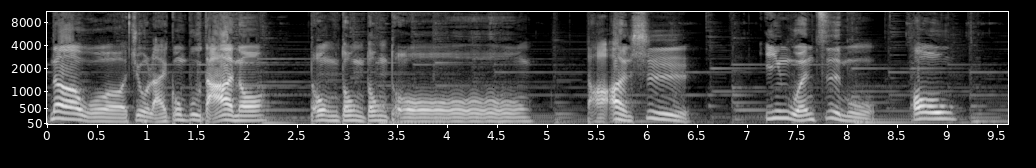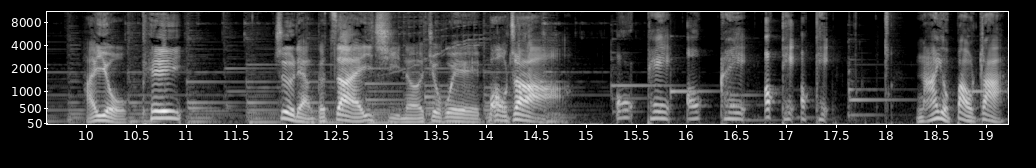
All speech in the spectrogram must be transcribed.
那我就来公布答案哦。咚咚咚咚，答案是英文字母 O，还有 K。这两个在一起呢，就会爆炸。OK OK OK OK，哪有爆炸？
